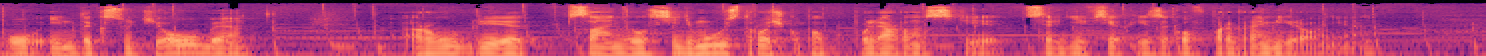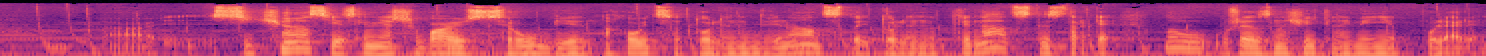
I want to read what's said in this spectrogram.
по индексу Тиоби Ruby занял седьмую строчку по популярности среди всех языков программирования. А, сейчас, если не ошибаюсь, Ruby находится то ли на 12, то ли на 13 строке, ну, уже значительно менее популярен.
